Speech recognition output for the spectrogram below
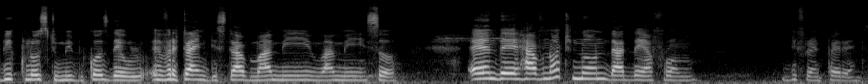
be close to me because they will every time disturb mommy, mommy. So, and they have not known that they are from different parents.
